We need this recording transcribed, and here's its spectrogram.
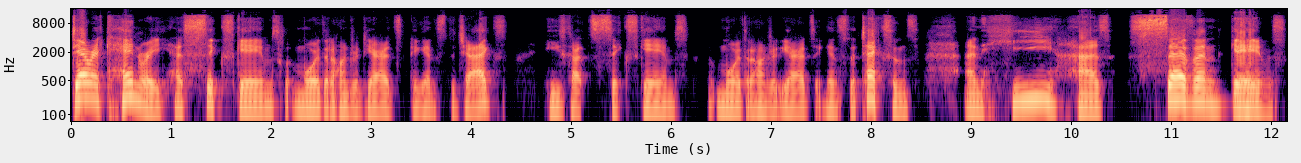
Derrick Henry has six games with more than 100 yards against the Jags. He's got six games more than 100 yards against the Texans. And he has seven games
